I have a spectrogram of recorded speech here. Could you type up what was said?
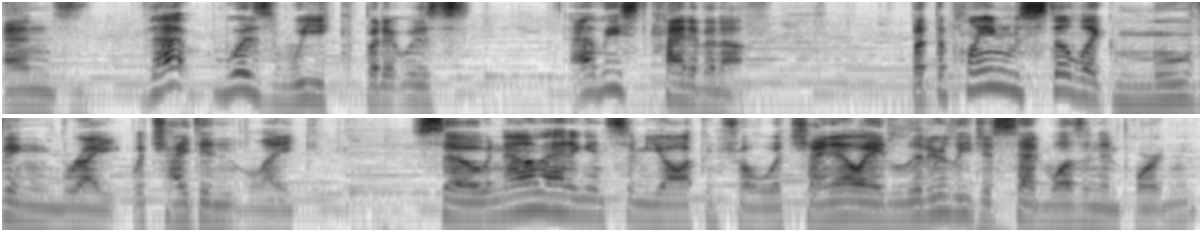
And that was weak, but it was at least kind of enough. But the plane was still like moving right, which I didn't like. So now I'm adding in some yaw control, which I know I literally just said wasn't important.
